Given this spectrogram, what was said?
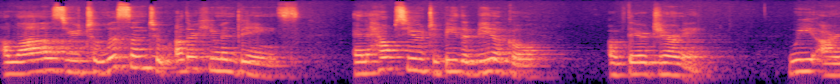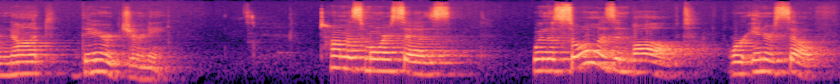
allows you to listen to other human beings and helps you to be the vehicle of their journey. We are not their journey. Thomas Moore says, when the soul is involved, or inner self,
